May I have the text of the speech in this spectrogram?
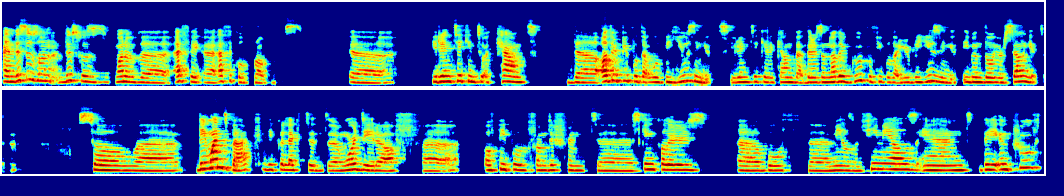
and this is on this was one of the ethic, uh, ethical problems. Uh, you didn't take into account the other people that will be using it. You didn't take into account that there's another group of people that you'll be using it, even though you're selling it to them. So uh, they went back. They collected uh, more data of uh, of people from different skin colors, both males and females, and they improved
